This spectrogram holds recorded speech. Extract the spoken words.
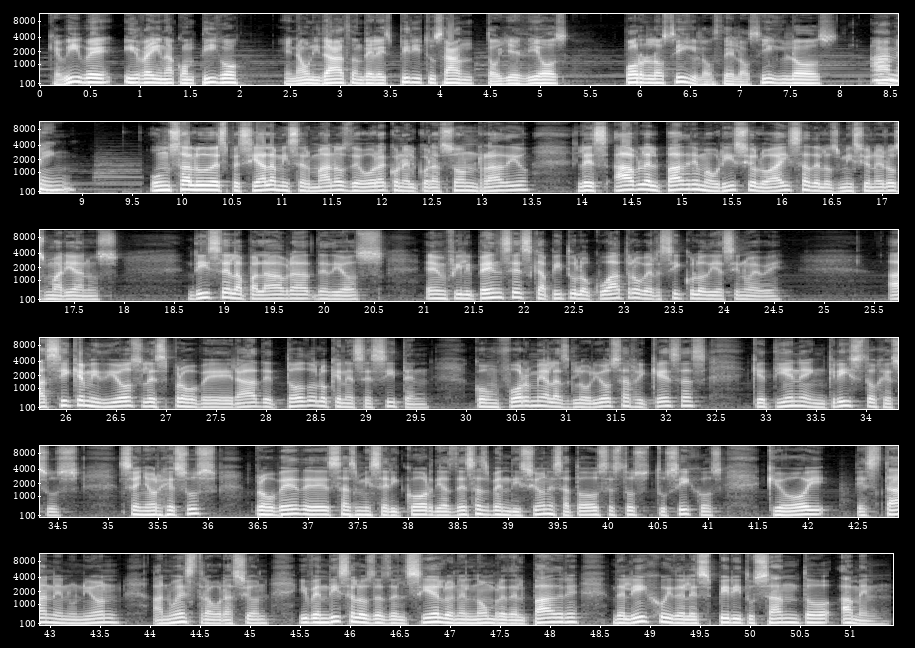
que vive y reina contigo en la unidad del Espíritu Santo y es Dios, por los siglos de los siglos. Amén. Un saludo especial a mis hermanos de Hora con el Corazón Radio. Les habla el Padre Mauricio Loaiza de los Misioneros Marianos. Dice la palabra de Dios en Filipenses capítulo 4 versículo 19. Así que mi Dios les proveerá de todo lo que necesiten, conforme a las gloriosas riquezas que tiene en Cristo Jesús. Señor Jesús, provee de esas misericordias, de esas bendiciones a todos estos tus hijos que hoy están en unión a nuestra oración y bendícelos desde el cielo en el nombre del Padre, del Hijo y del Espíritu Santo. Amén.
